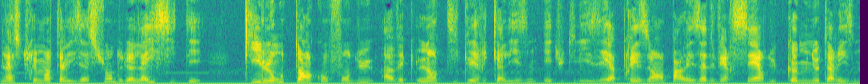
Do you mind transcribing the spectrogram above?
l'instrumentalisation de la laïcité qui, longtemps confondu avec l'anticléricalisme, est utilisé à présent par les adversaires du communautarisme.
